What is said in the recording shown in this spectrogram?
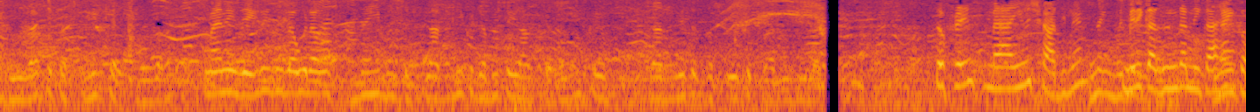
दूल्हा की तस्वीर क्या मैं नहीं देख रही दूल्हा नहीं को जब से याद कर रही तो तस्वीर के तो फ्रेंड्स मैं आई हूँ शादी में। नहीं, मेरी कज़न का निकाह है। नहीं तो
